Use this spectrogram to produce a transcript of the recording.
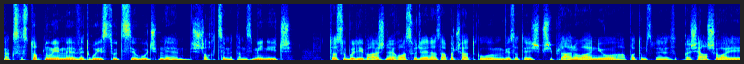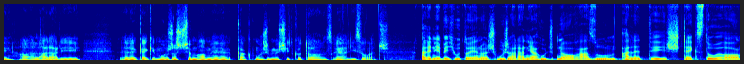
jak se stopnujemy w drugiej studce hudźbne, co chcemy tam zmienić. To są byli ważne rozsudy na započatku, wiedzą też przy planowaniu, a potem sme recherchowali a ladali, jakie możliwości mamy, jak możemy wszystko to zrealizować. Ale nie bychu to jenož wužadania hudžbného razu, ale też tekstowego,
